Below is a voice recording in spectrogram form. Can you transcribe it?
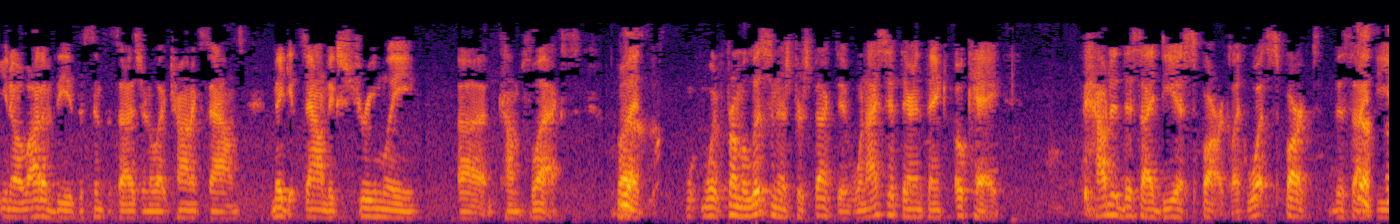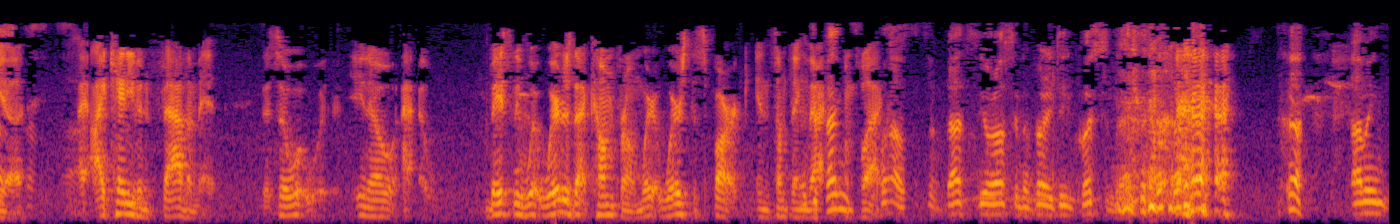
you know a lot of the the synthesizer and electronic sounds make it sound extremely uh, complex, but w- w- from a listener's perspective, when I sit there and think, okay, how did this idea spark? Like, what sparked this idea? I, I can't even fathom it. So, w- w- you know, basically, wh- where does that come from? Where, where's the spark in something It that depends. complex? Well, that's, that's you're asking a very deep question there. I mean,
